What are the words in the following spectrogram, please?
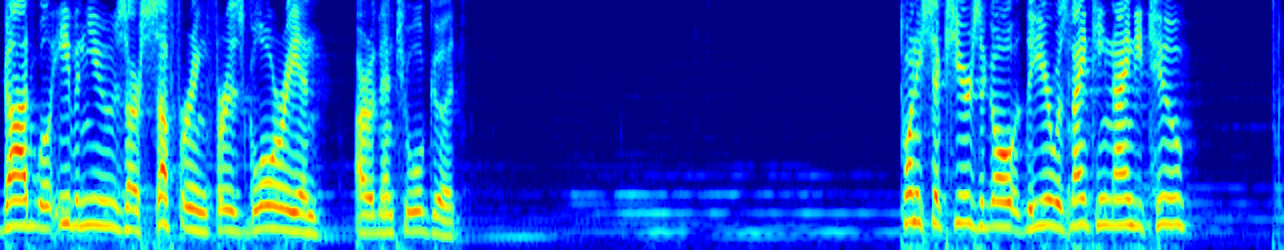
God will even use our suffering for His glory and our eventual good. 26 years ago, the year was 1992. There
